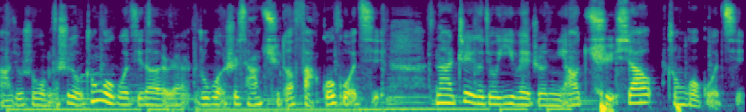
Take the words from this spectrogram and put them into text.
啊，就是我们是有中国国籍的人，如果是想取得法国国籍，那这个就意味着你要取消中国国籍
